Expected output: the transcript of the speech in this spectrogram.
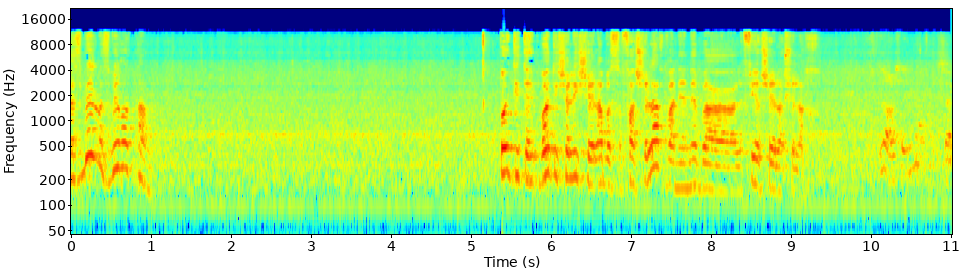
נסביר, נסביר עוד פעם. בואי, תת... בואי תשאלי שאלה בשפה שלך ואני אענה ב... לפי השאלה שלך. לא, לא עכשיו.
